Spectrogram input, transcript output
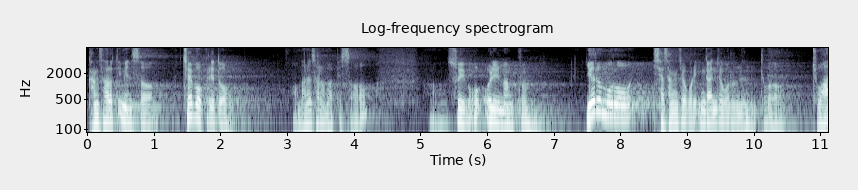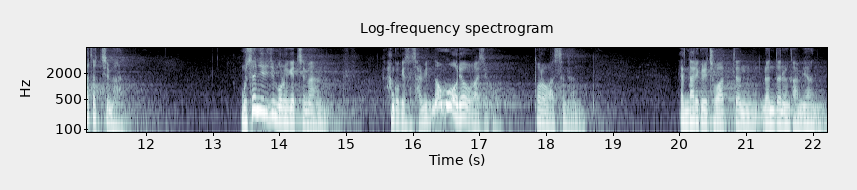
강사로 뛰면서 제법 그래도 어, 많은 사람 앞에서 어, 수입 올릴 만큼 여러모로 세상적으로, 인간적으로는 더 좋아졌지만, 무슨 일인지 모르겠지만, 한국에서 삶이 너무 어려워가지고 돌아와서는 옛날에 그리 좋았던 런던을 가면,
